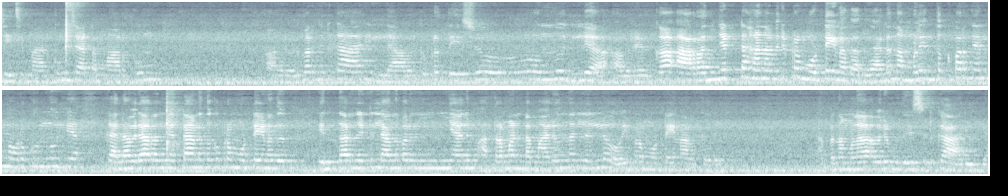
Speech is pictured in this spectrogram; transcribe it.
ചേച്ചിമാർക്കും ചേട്ടന്മാർക്കും അവരോട് പറഞ്ഞിട്ട് കാര്യമില്ല. അവർക്ക് പ്രത്യേകിച്ച് ഒന്നുമില്ല. അവരൊക്കെ അറിഞ്ഞിട്ടാണ് അവർ പ്രൊമോട്ട് ചെയ്യണത്. അത് കാരണം നമ്മൾ എന്തൊക്കെ പറഞ്ഞാലും അവർക്കൊന്നുമില്ല. കാരണം അവർ അറിഞ്ഞിട്ടാണ് ഇതൊക്കെ പ്രൊമോട്ട് ചെയ്യണത്. എന്തറിഞ്ഞിട്ടില്ല എന്ന് പറഞ്ഞാലും അത്ര മണ്ടന്മാരൊന്നല്ലല്ലോ ഈ പ്രൊമോട്ട് ചെയ്യുന്ന ആൾക്കാർ അപ്പം നമ്മൾ അവർ ഉപദേശിച്ചിട്ട് കാര്യമില്ല.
